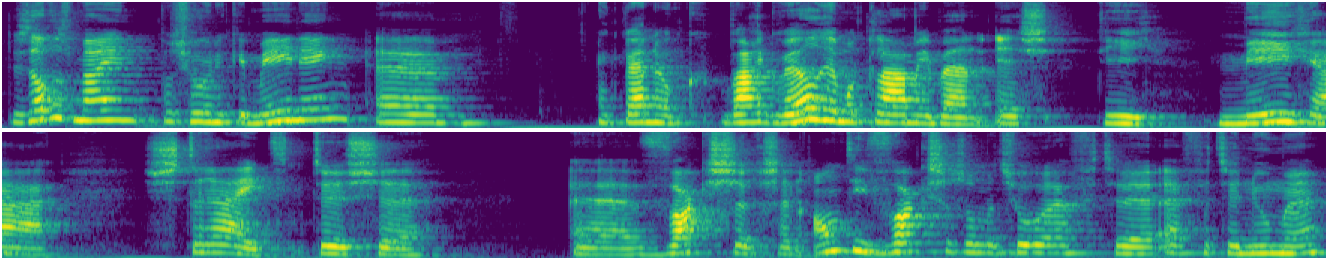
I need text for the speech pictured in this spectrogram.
Dus dat is mijn persoonlijke mening. Um, ik ben ook, waar ik wel helemaal klaar mee ben, is die mega strijd tussen uh, vaxers en antivaxers, om het zo even te, even te noemen.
